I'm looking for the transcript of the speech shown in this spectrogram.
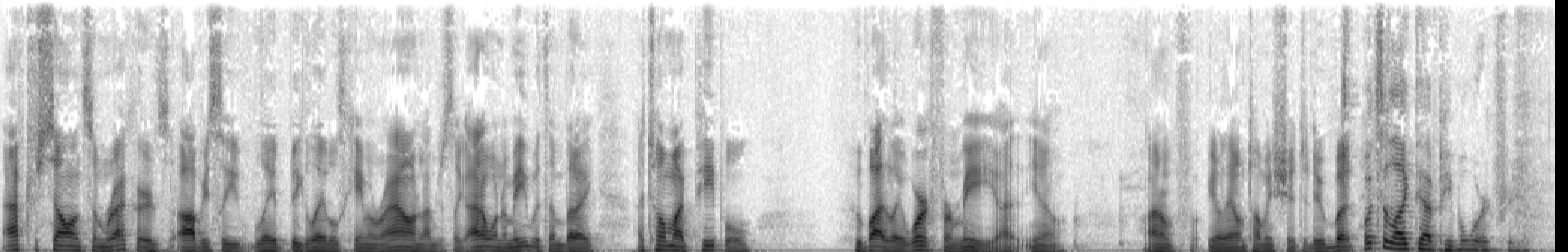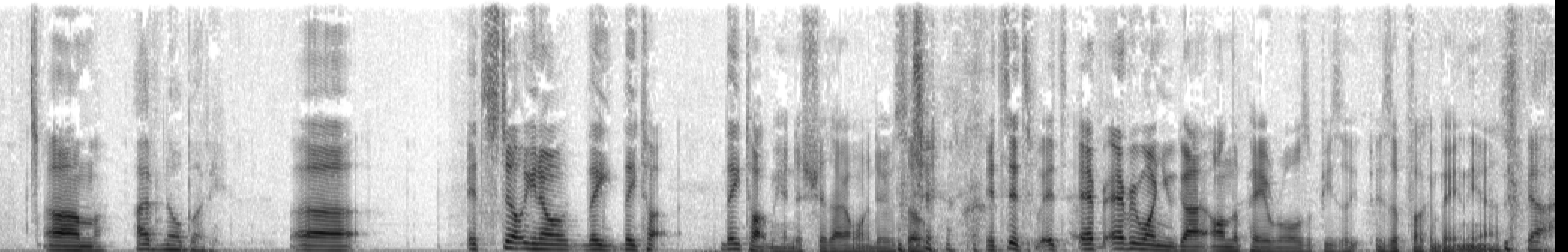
after selling some records, obviously big labels came around. And I'm just like, I don't want to meet with them, but I I told my people, who by the way work for me, I, you know, I don't you know they don't tell me shit to do, but What's it like to have people work for you? um, I have nobody. uh, it's still you know they they talk. They talk me into shit I don't want to do. So it's it's it's ev- everyone you got on the payroll is a piece of is a fucking pain in the ass. Yeah.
